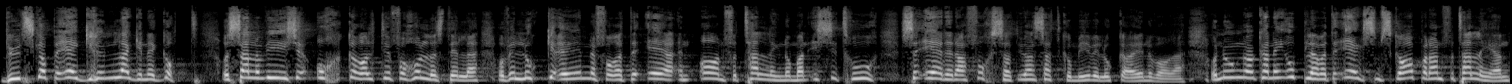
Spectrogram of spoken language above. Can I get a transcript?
Budskapet er grunnleggende godt. Og selv om vi ikke orker alltid å forholde oss til det, og vil lukke øynene for at det er en annen fortelling når man ikke tror, så er det der fortsatt, uansett hvor mye vi lukker øynene våre. Og Noen ganger kan jeg oppleve at det er jeg som skaper den fortellingen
